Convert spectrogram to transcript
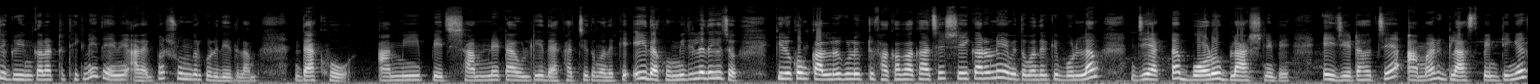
যে গ্রিন কালারটা ঠিক নেই, তাই আমি আরেকবার সুন্দর করে দিয়ে দিলাম। দেখো আমি পেজ সামনেটা উল্টিয়ে দেখাচ্ছি তোমাদেরকে। এই দেখো মিডিলে দেখেছ? কীরকম কালারগুলো একটু ফাঁকা ফাঁকা আছে? সেই কারণেই আমি তোমাদেরকে বললাম যে একটা বড় ব্লাশ নেবে। এই যেটা হচ্ছে আমার গ্লাস পেন্টিংয়ের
